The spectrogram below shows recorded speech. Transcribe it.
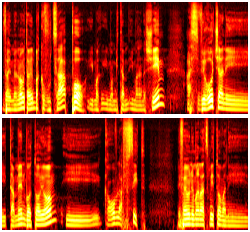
ואם אני לא מתאמן בקבוצה, פה, עם, עם, המתאמ- עם האנשים, הסבירות שאני אתאמן באותו יום היא קרוב לאפסית. לפעמים אני אומר לעצמי, טוב, אני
